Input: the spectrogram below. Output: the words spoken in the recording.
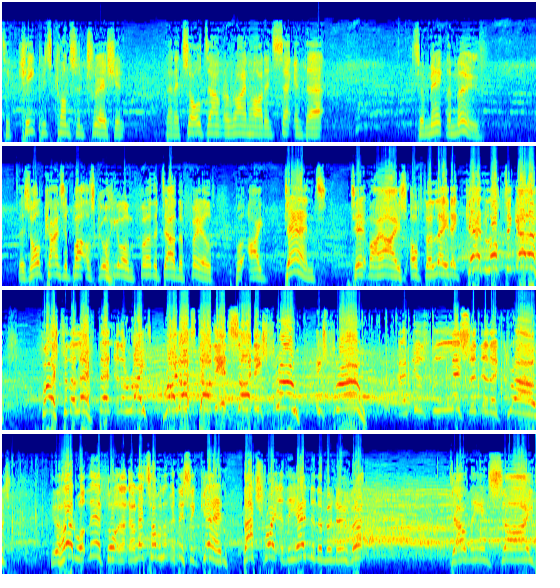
to keep his concentration. Then it's all down to Rheinard in second there to make the move. There's all kinds of battles going on further down the field, but I daren't take my eyes off the lead. Again, locked together. First to the left, then to the right. Rheinard's down the inside. He's through. He's through. And just listen to the crowd. You heard what they thought. Now let's have a look at this again. That's right at the end of the manoeuvre. Down the inside.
